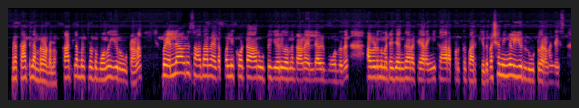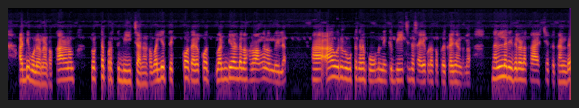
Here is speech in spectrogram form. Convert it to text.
നമ്മുടെ കാട്ടിലമ്പലം ഉണ്ടല്ലോ. കാട്ടിലമ്പലത്തിലോട്ട് പോകുന്ന ഈ റൂട്ടാണ്. അപ്പൊ എല്ലാവരും സാധാരണ എടപ്പള്ളിക്കോട്ട ആ റൂട്ട് കയറി വന്നിട്ടാണ് എല്ലാവരും പോകുന്നത്. അവിടുന്ന് മറ്റേ ജങ്കാറൊക്കെ ഇറങ്ങി കാർ അപ്പുറത്ത് പാർക്ക് ചെയ്ത്. പക്ഷെ നിങ്ങൾ ഈ ഒരു റൂട്ട് വരണം ഗൈസ് അടിപൊളിയാണ് കേട്ടോ. കാരണം തൊട്ടപ്പുറത്ത് ബീച്ചാണ് കേട്ടോ. വലിയ തിക്കോ തിരക്കോ വണ്ടികളുടെ ബഹളോ അങ്ങനൊന്നുമില്ല. ആ ഒരു റൂട്ട് ഇങ്ങനെ പോകുമ്പോൾ നിങ്ങൾക്ക് ബീച്ചിന്റെ സൈഡിൽ കൂടെ ഒക്കെ പോയി കഴിഞ്ഞുണ്ടല്ലോ നല്ല രീതിയിലുള്ള കാഴ്ചയൊക്കെ കണ്ട്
